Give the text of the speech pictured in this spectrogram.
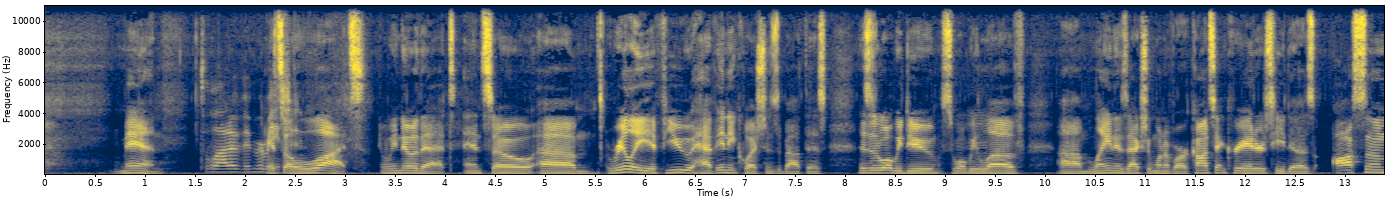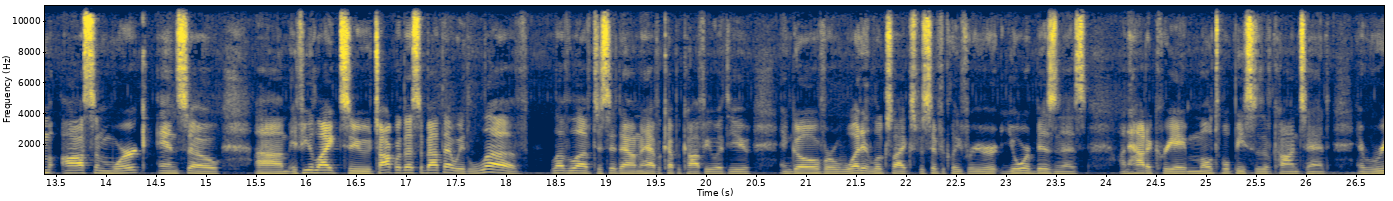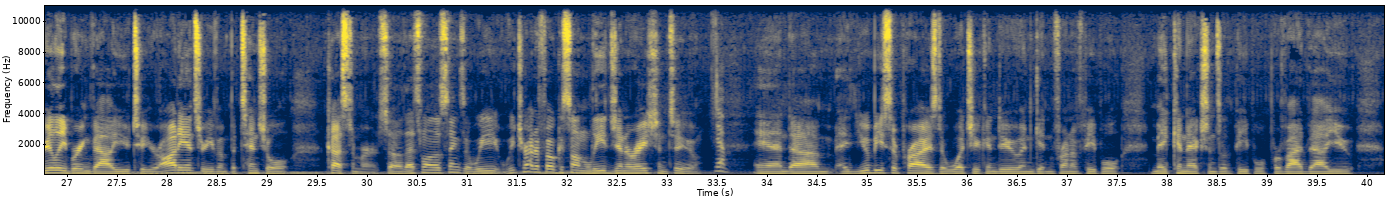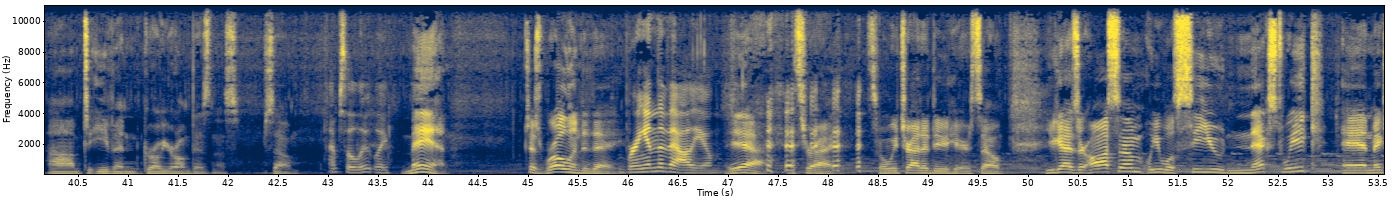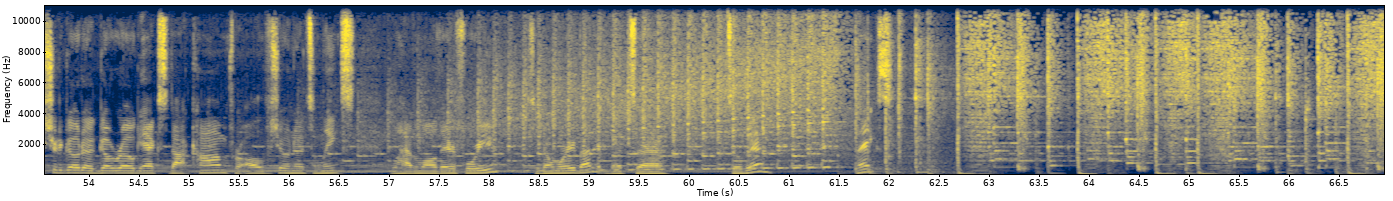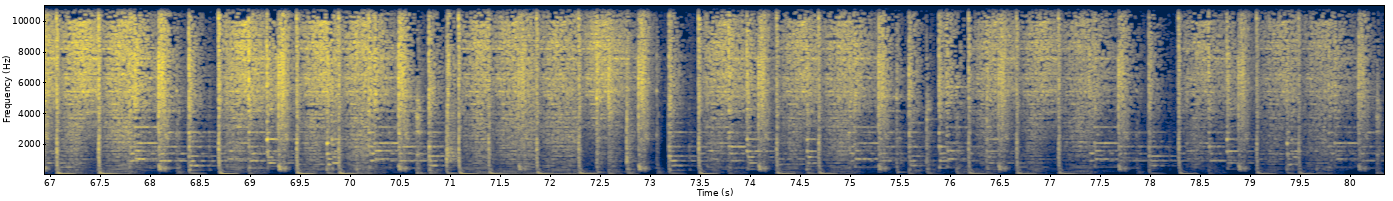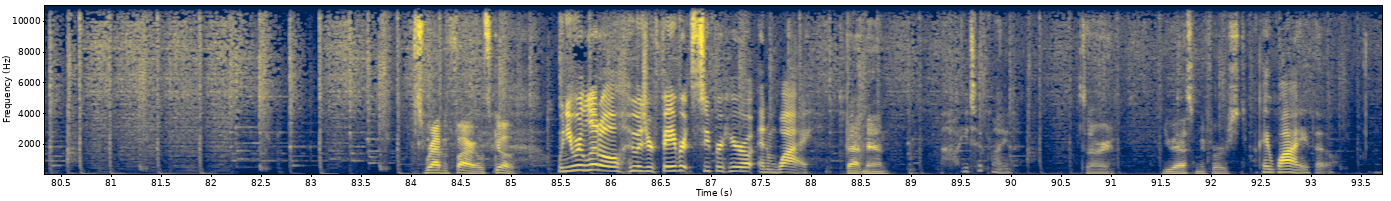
man, It's a lot of information. it's a lot, and we know that. And so, um, really, if you have any questions about this, this is what we do. This is what we love. Um, Lane is actually one of our content creators. He does awesome, awesome work. And so, um, if you'd like to talk with us about that, we'd love. Love, love to sit down and have a cup of coffee with you and go over what it looks like specifically for your, your business on how to create multiple pieces of content and really bring value to your audience or even potential customer. So that's one of those things that we, we try to focus on lead generation too. Yeah. And um, you'd be surprised at what you can do and get in front of people, make connections with people, provide value um, to even grow your own business. So, Absolutely. man, just rolling today. Bring in the value. Yeah, that's right. that's what we try to do here. So, you guys are awesome. We will see you next week. And make sure to go to goroguex.com for all of the show notes and links. We'll have them all there for you. So, don't worry about it. But uh, till then, thanks. Rapid fire. Let's go. When you were little, who was your favorite superhero and why? Batman. Oh, you took mine. Sorry. You asked me first. Okay, why though?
